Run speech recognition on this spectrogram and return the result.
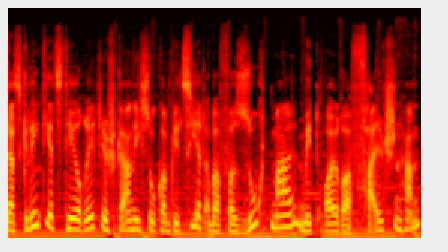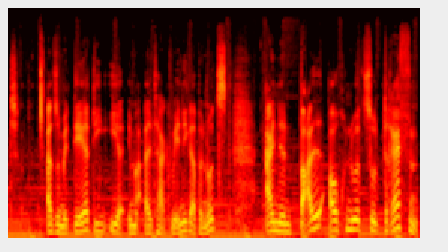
Das klingt jetzt theoretisch gar nicht so kompliziert, aber versucht mal mit eurer falschen Hand also mit der, die ihr im Alltag weniger benutzt, einen Ball auch nur zu treffen,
